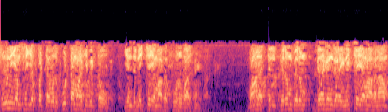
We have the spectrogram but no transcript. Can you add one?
சூனியம் செய்யப்பட்ட ஒரு கூட்டமாகிவிட்டோம் என்று நிச்சயமாக கூறுவார்கள். வானத்தில் பெரும் பெரும் கிரகங்களை நிச்சயமாக நாம்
